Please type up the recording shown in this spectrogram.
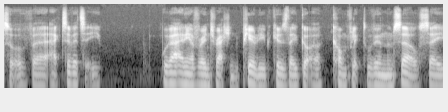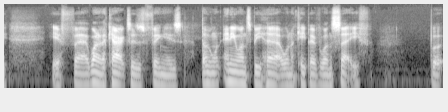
sort of uh, activity without any other interaction, purely because they've got a conflict within themselves. So if uh, one of the characters' thing is, don't want anyone to be hurt, I want to keep everyone safe, but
